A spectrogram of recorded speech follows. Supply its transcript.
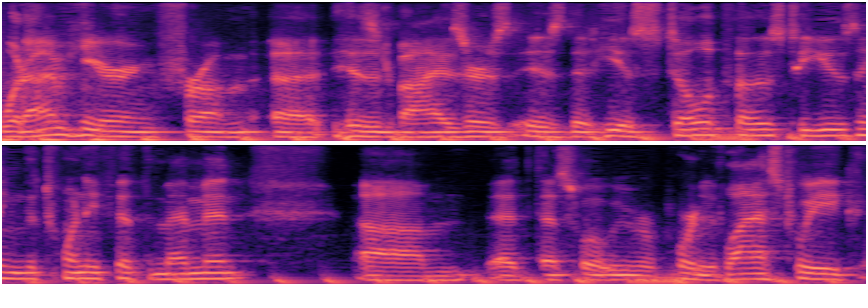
What I'm hearing from uh, his advisors is that he is still opposed to using the 25th Amendment. Um, that, that's what we reported last week,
